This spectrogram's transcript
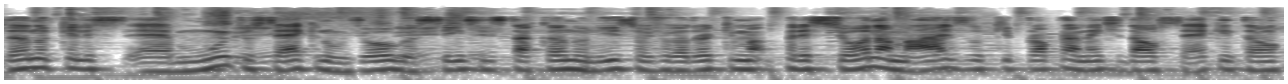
dando aquele, é, muito Sim, sec no jogo, sim, assim, sim. se destacando nisso, é um jogador que pressiona mais do que propriamente dá o sec, então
